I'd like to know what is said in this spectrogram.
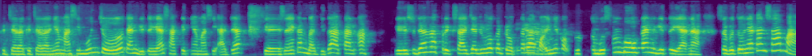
gejala-gejalanya masih muncul kan gitu ya, sakitnya masih ada, biasanya kan Mbak Gita akan ah ya sudahlah periksa aja dulu ke dokter yeah. lah iya. kok ini kok belum sembuh sembuh kan gitu ya nah sebetulnya kan sama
